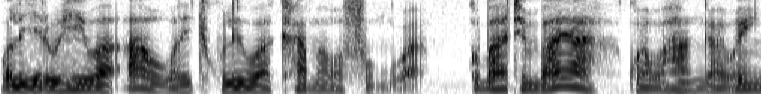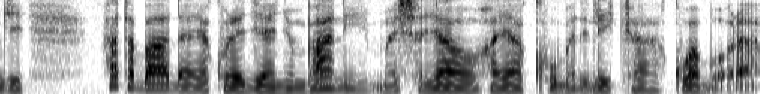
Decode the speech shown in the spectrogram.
walijeruhiwa au walichukuliwa kama wafungwa. Kwa bahati mbaya kwa wahanga wengi, hata baada ya kurejea nyumbani, maisha yao hayakubadilika kuwa bora.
